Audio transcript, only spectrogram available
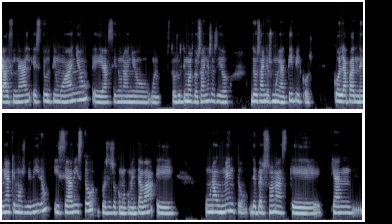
al final este último año ha sido un año, bueno, estos últimos dos años han sido dos años muy atípicos con la pandemia que hemos vivido y se ha visto, pues eso, como comentaba, eh, un aumento de personas que, han,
